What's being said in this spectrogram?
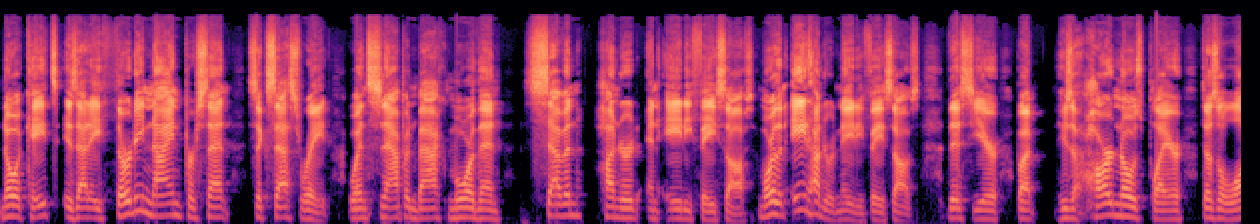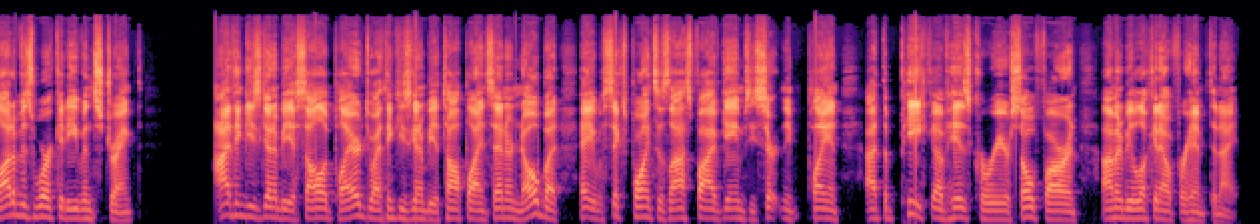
Noah Cates is at a 39% success rate when snapping back more than 780 faceoffs, more than 880 faceoffs this year. But he's a hard nosed player, does a lot of his work at even strength. I think he's going to be a solid player. Do I think he's going to be a top line center? No, but hey, with six points his last five games, he's certainly playing at the peak of his career so far, and I'm going to be looking out for him tonight.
